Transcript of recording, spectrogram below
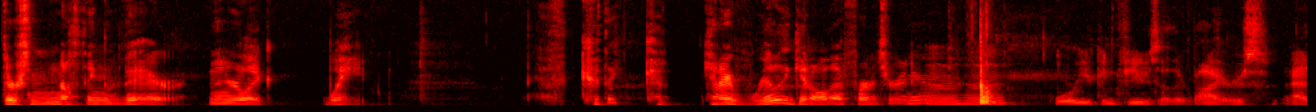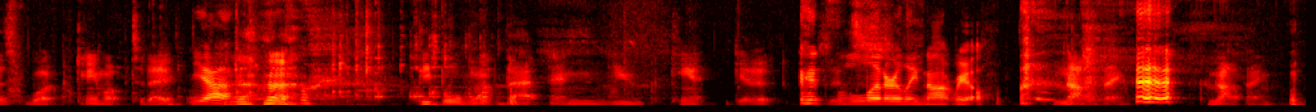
there's nothing there. And then you're like, "Wait. Could they can, can I really get all that furniture in here?" Mm-hmm. Or you confuse other buyers, as what came up today. Yeah, People want that, and you can't get it. it's literally not real. nothing. nothing. thing. not a thing.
